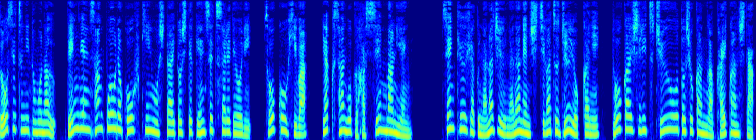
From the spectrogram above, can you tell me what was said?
増設に伴う電源三方の交付金を主体として建設されており、総工費は約3億8000万円。1977年7月14日に東海市立中央図書館が開館した。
